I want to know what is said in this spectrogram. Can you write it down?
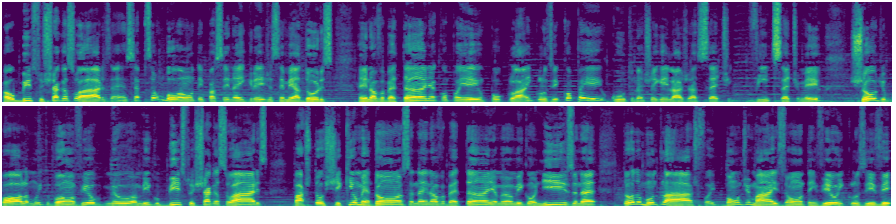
ao Bispo Chaga Soares, né? Recepção boa. Ontem passei na Igreja Semeadores em Nova Betânia, acompanhei um pouco lá, inclusive acompanhei o culto, né? Cheguei lá já às 7h20, 7h30. Show de bola, muito bom, viu? Meu amigo Bispo Chaga Soares, pastor Chiquinho Mendonça, né? Em Nova Betânia, meu amigo Onísio, né? Todo mundo lá, foi bom demais ontem, viu? Inclusive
